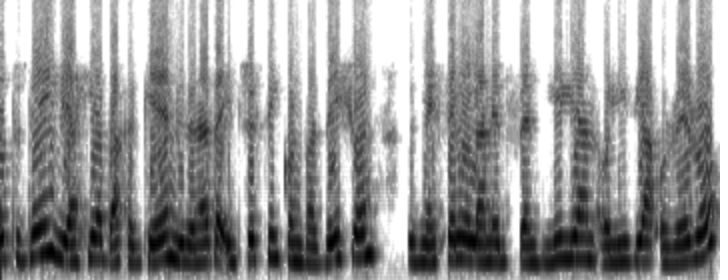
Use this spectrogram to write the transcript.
So today we are here back again with another interesting conversation with my fellow learned friend Lilian Olivia Orero.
